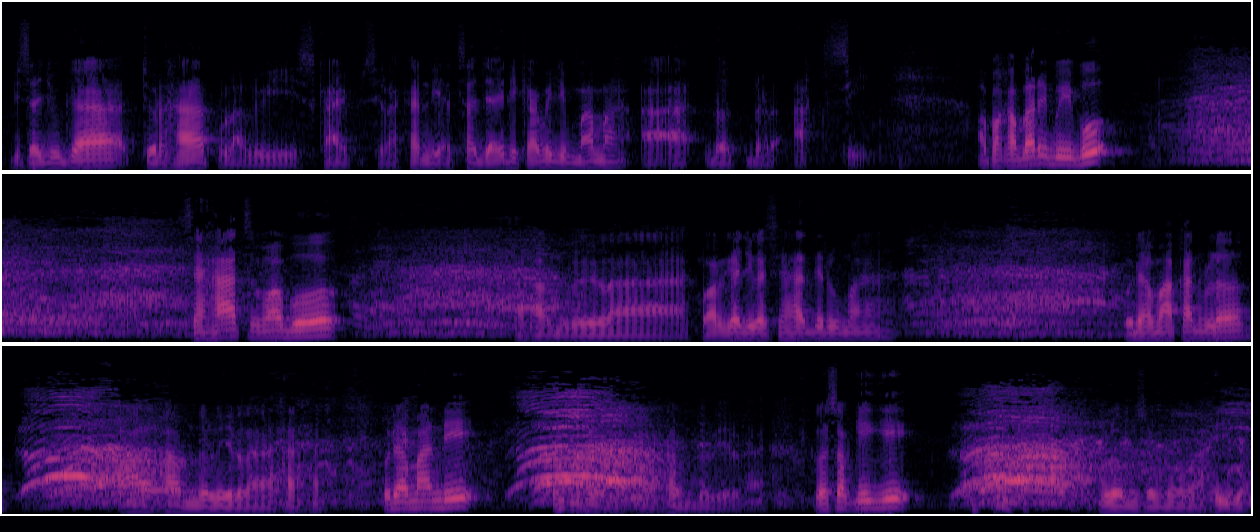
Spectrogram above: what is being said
Bisa juga curhat melalui Skype, silakan lihat saja ID kami di mama.aa.beraksi. Apa kabar Ibu-ibu? Sehat semua Bu? Alhamdulillah. Keluarga juga sehat di rumah? Udah makan belum? Alhamdulillah. Udah mandi? Alhamdulillah. Gosok gigi? Belum semua. Iya.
